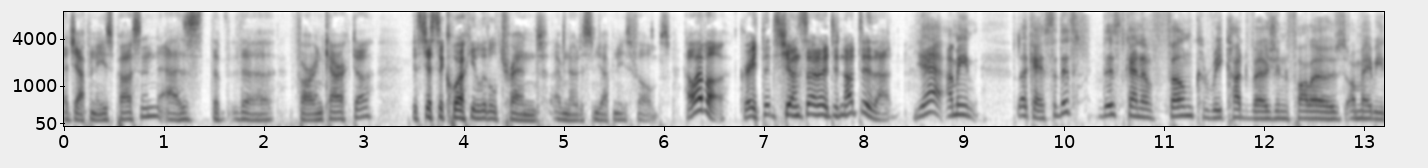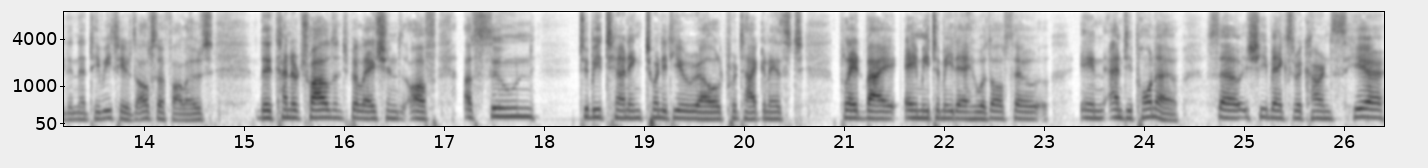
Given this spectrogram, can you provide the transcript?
a Japanese person as the the foreign character. It's just a quirky little trend I've noticed in Japanese films. However, great that Shion Sono did not do that. Yeah, I mean, okay, so this this kind of film recut version follows, or maybe the TV series also follows, the kind of trials and tribulations of a soon to be turning 22 year old protagonist played by Ami Tomite, who was also in Antiporno. So she makes a recurrence here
